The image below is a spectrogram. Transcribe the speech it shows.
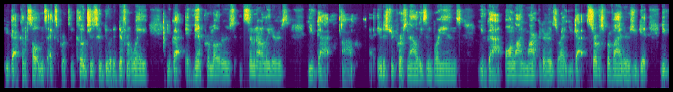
You've got consultants, experts, and coaches who do it a different way. You've got event promoters and seminar leaders. You've got um, industry personalities and brands. You've got online marketers, right? You've got service providers. You get you.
